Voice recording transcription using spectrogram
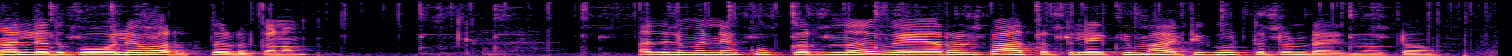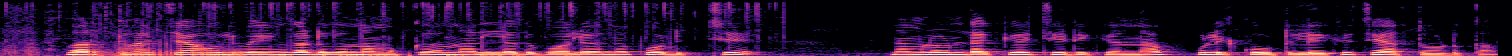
നല്ലതുപോലെ വറുത്തെടുക്കണം. അതിനു മുന്നേ കുക്കറിൽ നിന്ന് വേറൊരു പാത്രത്തിലേക്ക് മാറ്റി കൊടുത്തിട്ടുണ്ടായിരുന്നു കേട്ടോ. വറുത്ത് വെച്ച ഉലുവയും കടുകും നമുക്ക് നല്ലതുപോലെ ഒന്ന് പൊടിച്ച് നമ്മൾ ഉണ്ടാക്കി വെച്ചിരിക്കുന്ന പുളിക്കൂട്ടിലേക്ക് ചേർത്ത് കൊടുക്കാം.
